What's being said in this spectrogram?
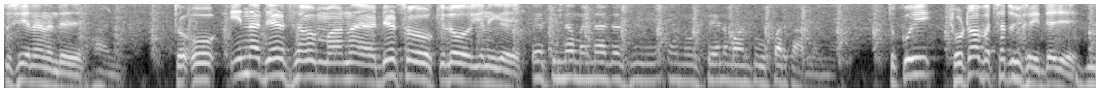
ਤੁਸੀਂ ਇਹਨਾਂ ਲੈਂਦੇ ਜੇ ਹਾਂਜੀ। ਤੋ ਉਹ ਇਹਨਾਂ 150 ਮਨ 150 ਕਿਲੋ ਯਾਨੀ ਕਿ ਇਹ ਤਿੰਨਾਂ ਮਹੀਨਿਆਂ 'ਚ ਅਸੀਂ ਇਹਨੂੰ 3 ਮਣ ਤੋਂ ਉੱਪਰ ਕਰ ਲੈਂਦੇ ਹਾਂ। ਤੋ ਕੋਈ ਛੋਟਾ ਬੱਚਾ ਤੁਸੀਂ ਖਰੀਦਿਆ ਜੇ। ਜੀ।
